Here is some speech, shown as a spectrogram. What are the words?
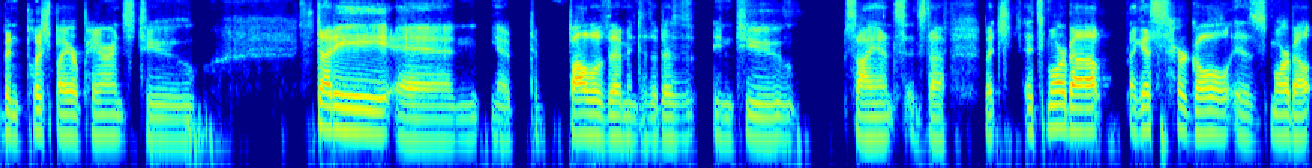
been pushed by her parents to study and you know to follow them into the business into science and stuff but it's more about i guess her goal is more about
